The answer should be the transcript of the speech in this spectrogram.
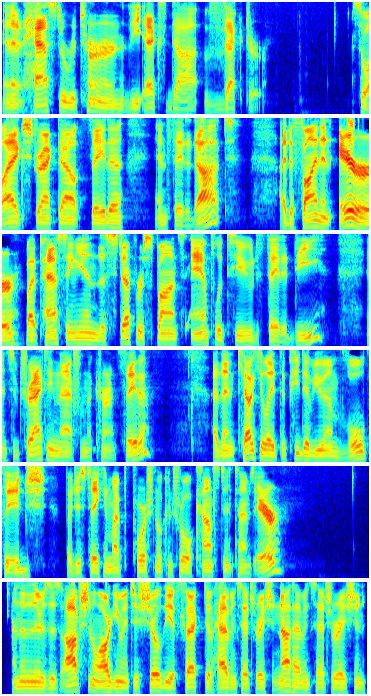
and then it has to return the x dot vector. So I extract out theta and theta dot. I define an error by passing in the step response amplitude theta d and subtracting that from the current theta. I I then calculate the PWM voltage by just taking my proportional control constant times error. And then there's this optional argument to show the effect of having saturation, not having saturation.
